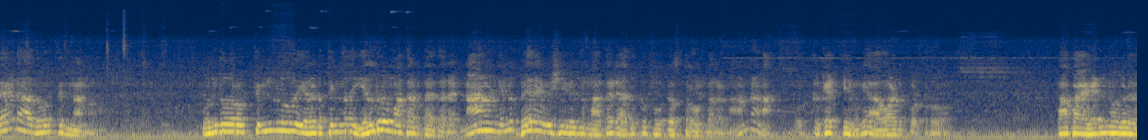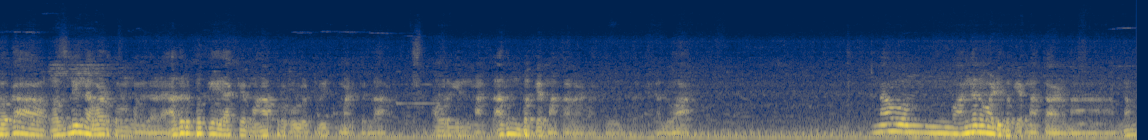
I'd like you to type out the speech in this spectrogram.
ಬೇಡ, ಅದು ಹೋಗ್ತೀನಿ ನಾನು. ಒಂದೂವರೆ ತಿಂಗಳು, ಎರಡು ತಿಂಗಳು ಎಲ್ಲರೂ ಮಾತಾಡ್ತಾ ಇದ್ದಾರೆ. ನಾನು ನೀನು ಬೇರೆ ವಿಷಯಗಳನ್ನ ಮಾತಾಡಿ ಅದಕ್ಕೂ ಫೋಕಸ್ ತಗೊಂಡ್ಬರೋಣ ಅನ್ನೋಣ. ಕ್ರಿಕೆಟ್ ಟೀಮ್ಗೆ ಅವಾರ್ಡ್ ಕೊಟ್ಟರು ಪಾಪ ಹೆಣ್ಮಗಳು ಇವಾಗ ರಸ್ಲಿಂಗ್ ಅವಾರ್ಡ್ ತಗೊಂಡ್ ಬಂದಿದ್ದಾಳೆ ಅದ್ರ ಬಗ್ಗೆ ಯಾಕೆ ಮಹಾಪ್ರಭುಗಳು ಟ್ವೀಟ್ ಮಾಡ್ತಿಲ್ಲ? ಅವ್ರಿಗೇನು ಮಾಡ್ತಿಲ್ಲ? ಅದ್ರ ಬಗ್ಗೆ ಮಾತಾಡೋಣ ಅಲ್ವಾ? ನಾವು ಅಂಗನವಾಡಿ ಬಗ್ಗೆ ಮಾತಾಡೋಣ. ನಮ್ಮ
